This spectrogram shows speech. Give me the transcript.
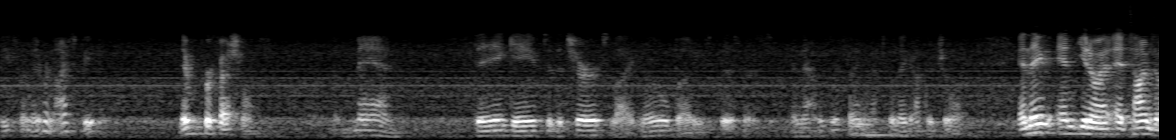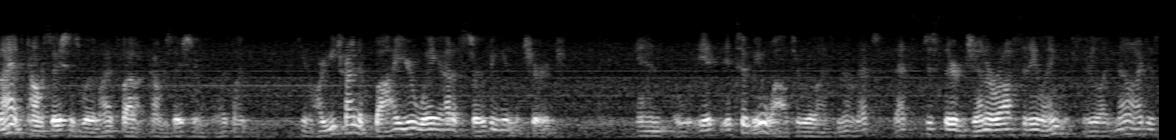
be friendly. They were nice people. They were professionals. But man, they gave to the church like nobody's business, and that was their thing. That's where they got their joy. And they and you know at, at times, and I had conversations with them. I had flat out conversations. I was like, you know, are you trying to buy your way out of serving in the church? And it, it took me a while to realize, no, that's that's just their generosity language. They're like, no, I just,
